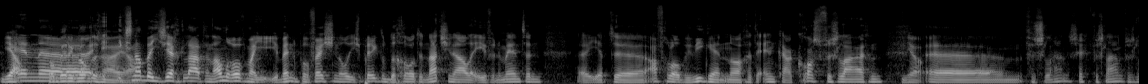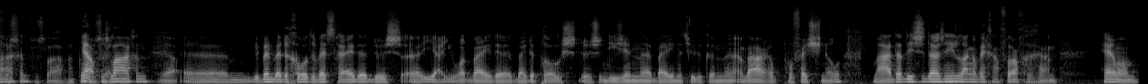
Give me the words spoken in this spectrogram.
ja, en, eh, probeer ik wel te zijn, ik, ik ja. snap dat je zegt, laat een ander over, maar je, je bent een professional. Je spreekt op de grote nationale evenementen. Eh, je hebt eh, afgelopen weekend nog het NK Cross verslagen. ja. Ehm, verslaan, zeg ik verslaan, verslagen? Vers- verslagen. ja, je verslagen. Ehm, je bent bij de grote wedstrijden, dus eh, ja, je hoort bij de, bij de pro's. Dus in die zin eh, ben je natuurlijk een, eh, een ware professional. Maar dat is, daar is een hele lange weg aan vooraf gegaan. Herman,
